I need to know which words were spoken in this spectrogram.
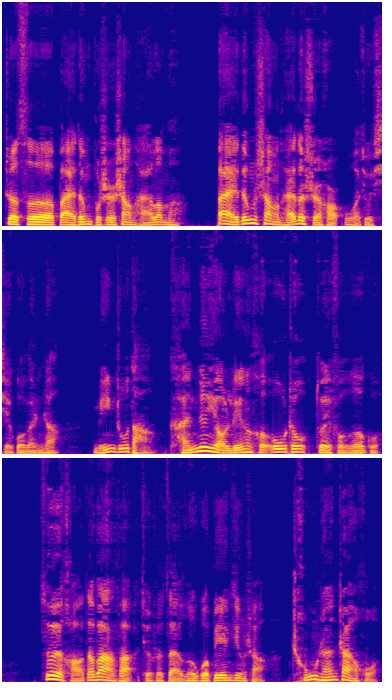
这次拜登不是上台了吗？拜登上台的时候，我就写过文章。民主党肯定要联合欧洲对付俄国，最好的办法就是在俄国边境上重燃战火，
